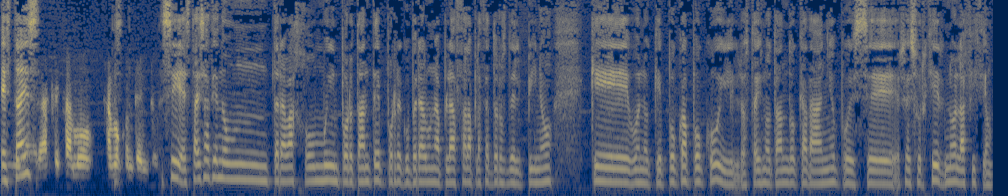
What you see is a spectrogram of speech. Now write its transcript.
Estáis, la verdad que estamos, estamos contentos. Sí, estáis haciendo un trabajo muy importante por recuperar una plaza, la Plaza Toros del Pino, que bueno, que poco a poco, y lo estáis notando cada año, pues eh, resurgir, ¿no? La afición.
